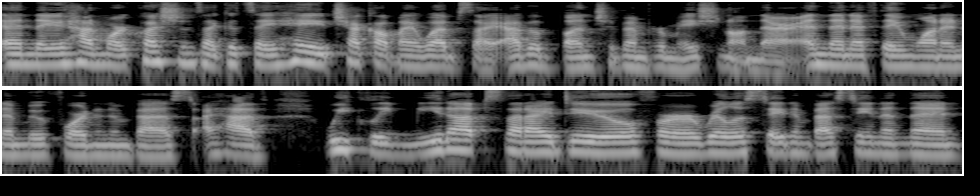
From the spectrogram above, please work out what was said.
and they had more questions, I could say, hey, check out my website. I have a bunch of information on there. And then if they wanted to move forward and invest, I have weekly meetups that I do for real estate investing. And then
